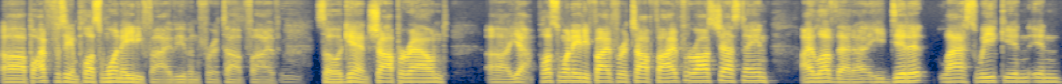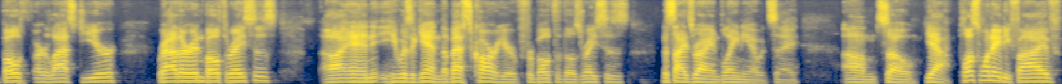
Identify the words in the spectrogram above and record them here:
Uh, I foresee him plus 185 even for a top five. Ooh. So again, shop around. Uh, yeah, plus 185 for a top five for Ross Chastain. I love that. Uh, he did it last week in in both or last year rather in both races, uh, and he was again the best car here for both of those races besides Ryan Blaney, I would say. Um, so yeah, plus 185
